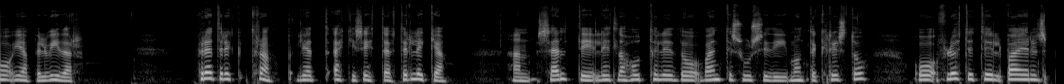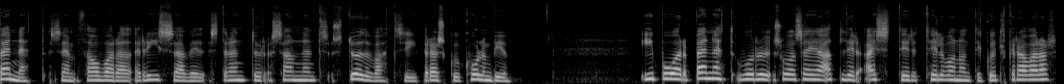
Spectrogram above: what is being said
og jafnvel víðar. Fredrik Trump let ekki sitt eftir likja. Hann seldi litla hótelið og vandishúsið í Monte Cristo og flutti til bæjarins Bennett sem þá var að rýsa við strendur samnefns stöðuvats í Bresku Kolumbíu. Íbúar Bennett voru svo að segja allir æstir tilvonandi gullgravarar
